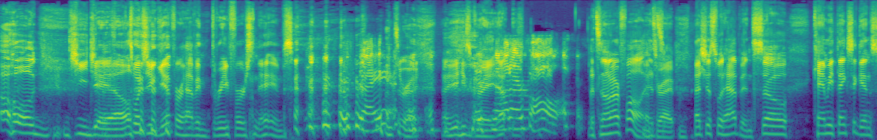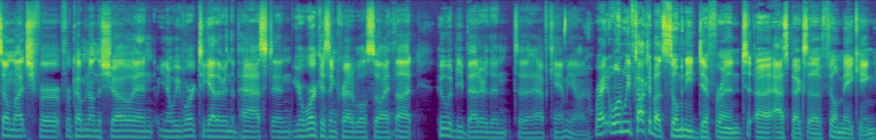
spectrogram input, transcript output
oh, GJL. That's what you get for having three first names. Right? That's right. He's great. It's not Yep. our fault. It's not our fault. That's It's- right. That's just what happens. So, Cami, thanks again so much for for coming on the show. And you know, we've worked together in the past, and your work is incredible. So, I thought, who would be better than to have Cami on? Right. Well, and we've talked about so many different uh, aspects of filmmaking,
